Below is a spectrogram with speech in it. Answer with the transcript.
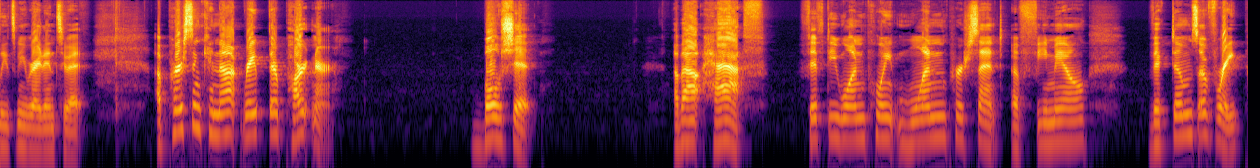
leads me right into it. A person cannot rape their partner. Bullshit. About half, 51.1% of female victims of rape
